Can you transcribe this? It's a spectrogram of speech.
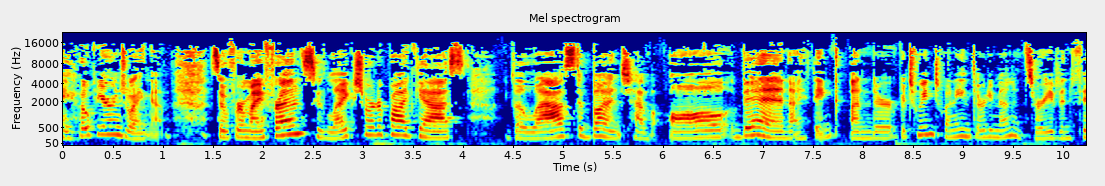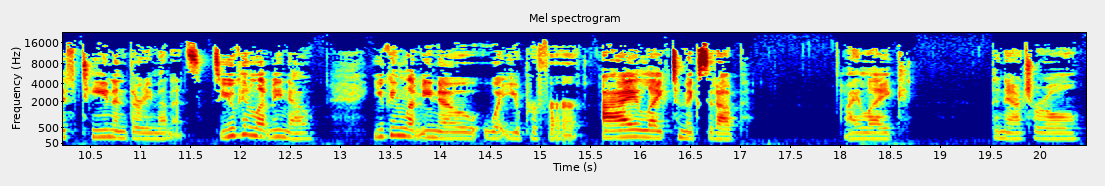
I hope you're enjoying them. So, for my friends who like shorter podcasts, the last bunch have all been, I think, under between 20 and 30 minutes, or even 15 and 30 minutes. So, you can let me know. You can let me know what you prefer. I like to mix it up. I like the natural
